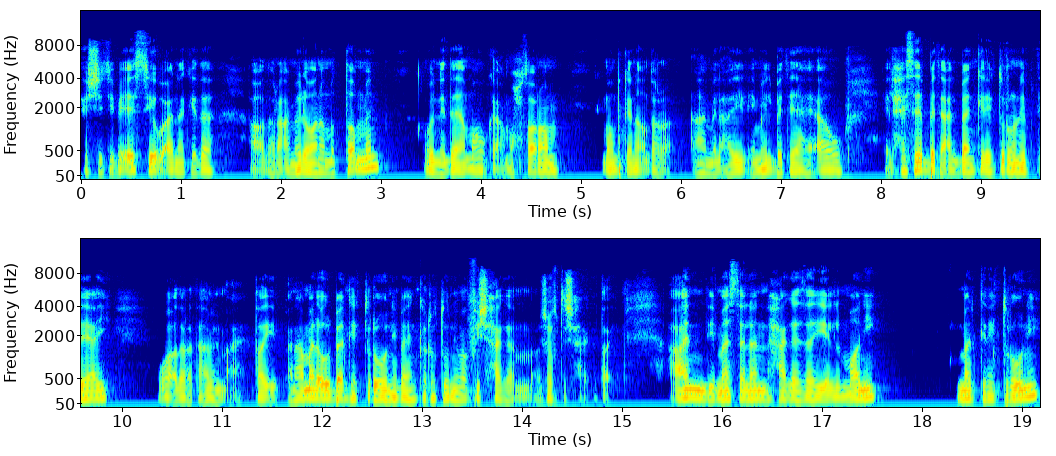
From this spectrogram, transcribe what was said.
HTTPS يبقى أنا كده أقدر أعمله وأنا مطمن وإن ده موقع محترم ممكن أقدر أعمل عليه الإيميل بتاعي أو الحساب بتاع البنك الإلكتروني بتاعي وأقدر أتعامل معاه. طيب أنا عمال أقول بنك إلكتروني بنك الكتروني ما فيش حاجة ما شفتش حاجة. طيب عندي مثلا حاجة زي ال Money بنك إلكتروني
